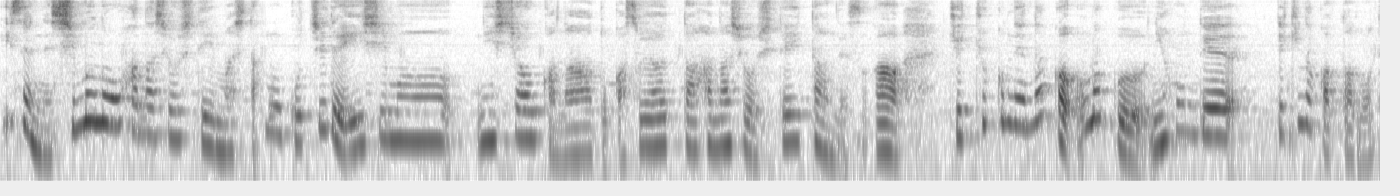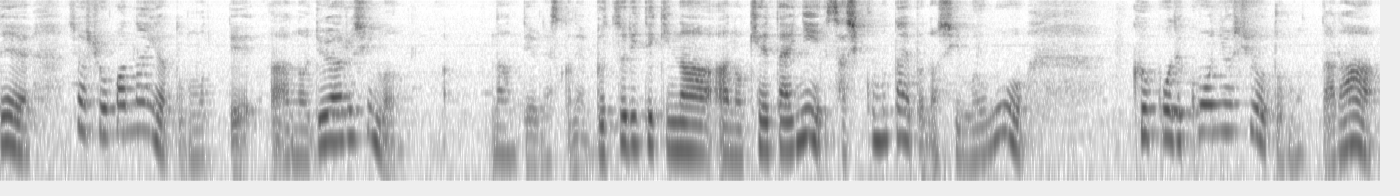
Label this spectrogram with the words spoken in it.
以前ね SIM のお話をしていました。もうこっちで eSIM にしちゃおうかなとかそういった話をしていたんですが結局ねなんかうまく日本でできなかったのでじゃあしょうがないやと思ってあのデュアル SIM なんていうんですかね物理的なあの携帯に差し込むタイプの SIM を空港で購入しようと思ったら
